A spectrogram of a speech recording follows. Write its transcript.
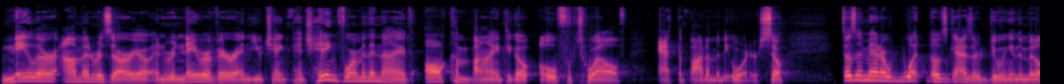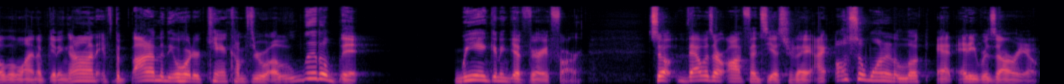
Naylor, Amed Rosario, and Rene Rivera and Yu Chang pinch hitting for him in the ninth all combined to go 0 for 12 at the bottom of the order. So it doesn't matter what those guys are doing in the middle of the lineup getting on. If the bottom of the order can't come through a little bit, we ain't going to get very far. So that was our offense yesterday. I also wanted to look at Eddie Rosario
